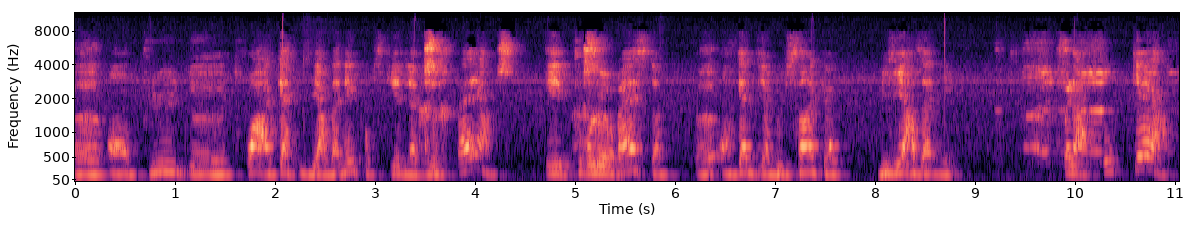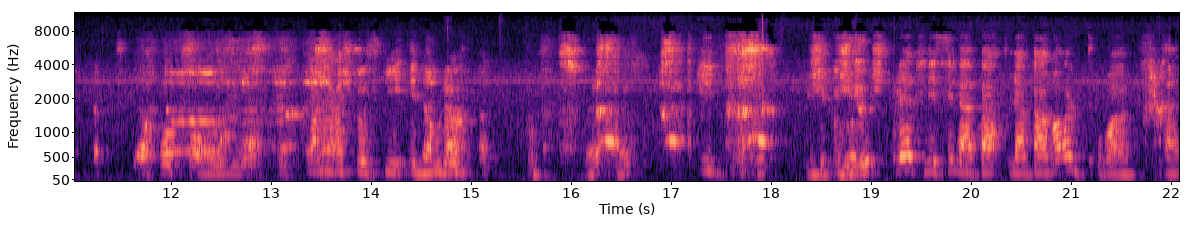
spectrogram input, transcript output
euh, en plus de 3 à 4 milliards d'années pour ce qui est de la biosphère et pour le reste en 4,5 milliards d'années. Voilà, au Caire, Pierre Rachkowski et Doula. Ouais, ouais. Je, je, voulais te laisser la, la parole pour euh, un,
